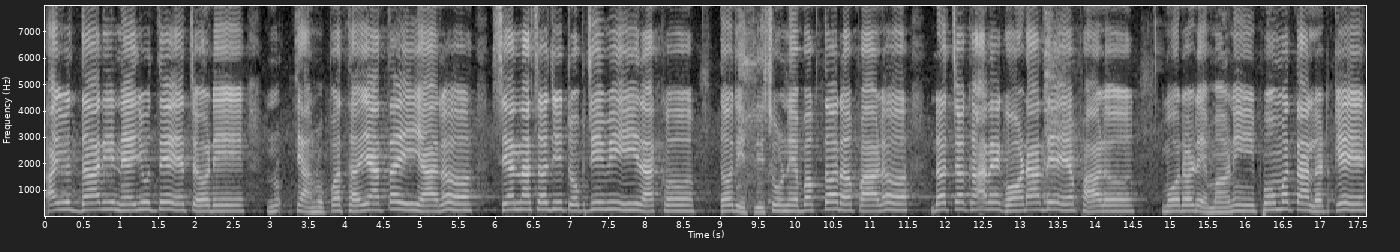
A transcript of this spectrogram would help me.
આયુધારીને યુદ્ધે ચડે. નૃ- ત્યાં પથયા તૈયાર. સેના સજી ટોપ જેવી રાખ. તરી ત્રિશુળને બખ્તર પાળ. ડચકારે ઘોડા દે ફાળ. મોરડે મણી ફોમતા લટકે,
